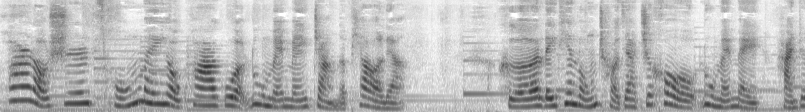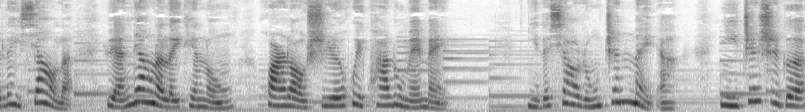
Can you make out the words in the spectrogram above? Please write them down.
花儿老师从没有夸过陆美美长得漂亮。和雷天龙吵架之后，陆美美含着泪笑了，原谅了雷天龙。花儿老师会夸陆美美：“你的笑容真美啊，你真是个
